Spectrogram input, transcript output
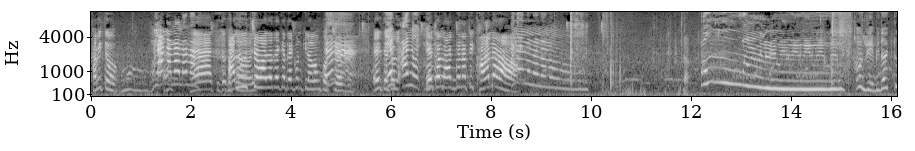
খাবি তো? হ্যাঁ আলু হয়। উচ্ছে ভাজা দেখে দেখুন কীরকম করছে। এই তেতো তেতো লাগবে না তুই খা না। গ্রেভি দাও একটু।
